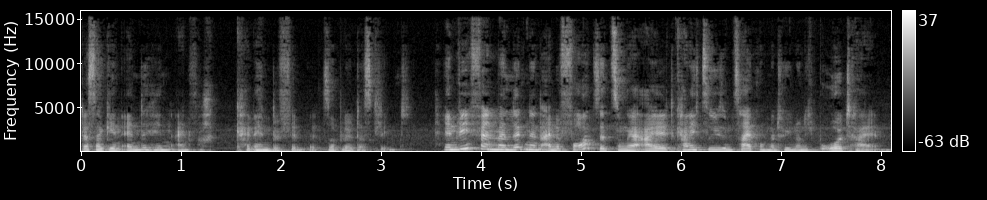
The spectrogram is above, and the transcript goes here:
dass er gegen Ende hin einfach kein Ende findet, so blöd das klingt. Inwiefern Malignant eine Fortsetzung ereilt, kann ich zu diesem Zeitpunkt natürlich noch nicht beurteilen.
